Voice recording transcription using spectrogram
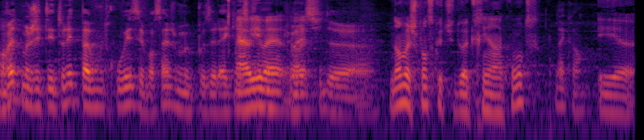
En fait, moi j'étais étonné de pas vous trouver, c'est pour ça que je me posais la question. Ah oui, ouais, De... Non, mais je pense que tu dois créer un compte. D'accord. Et euh...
